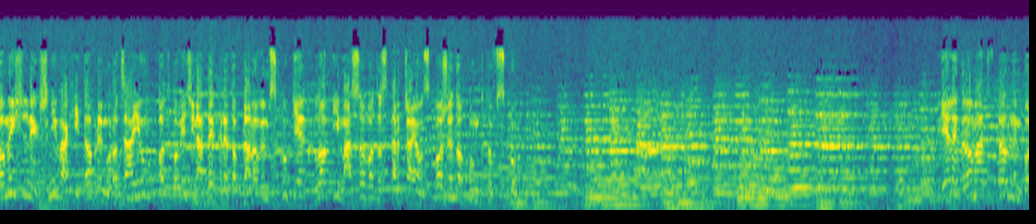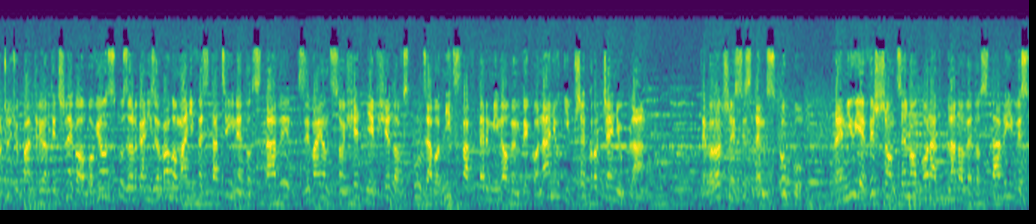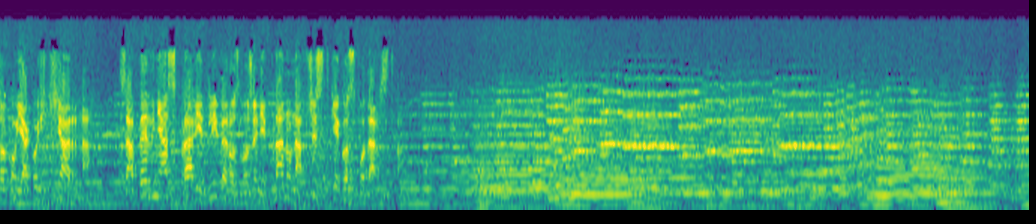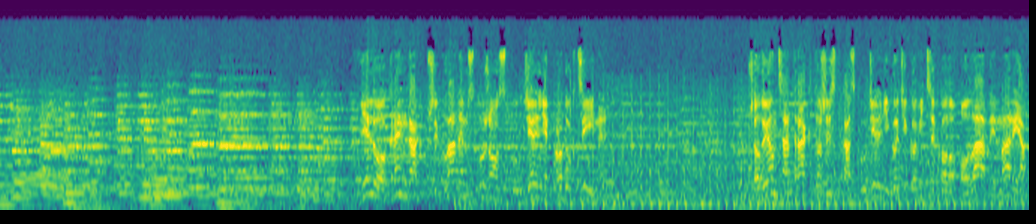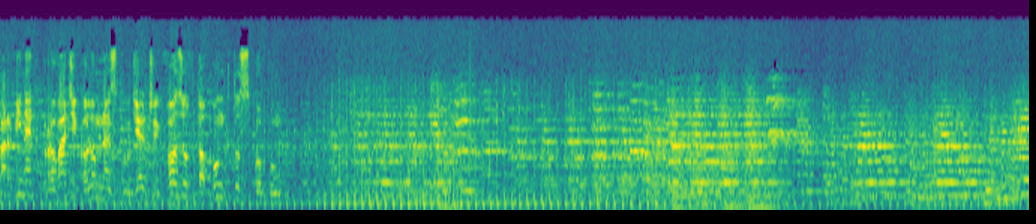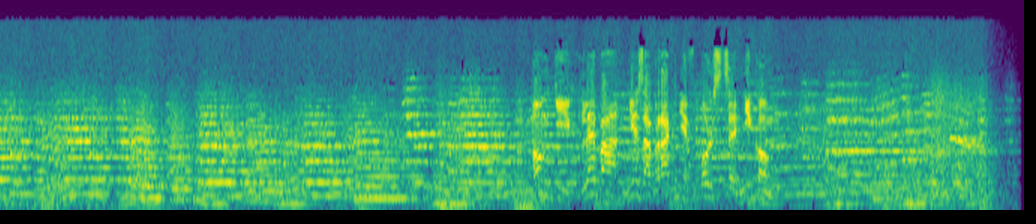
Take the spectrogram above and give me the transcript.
Po pomyślnych żniwach i dobrym urodzaju, w odpowiedzi na dekret o planowym skupie, chłopi masowo dostarczają zboże do punktów skupu. Wiele gromad w pełnym poczuciu patriotycznego obowiązku zorganizowało manifestacyjne dostawy, wzywając sąsiednie wsie do współzawodnictwa w terminowym wykonaniu i przekroczeniu planu. Tegoroczny system skupu premiuje wyższą ceną ponadplanowe dostawy i wysoką jakość ziarna. Zapewnia sprawiedliwe rozłożenie planu na wszystkie gospodarstwa. W wielu okręgach przykładem służą spółdzielnie produkcyjne. Przodująca traktorzystka spółdzielni Godzikowice koło Olawy Maria Barwinek prowadzi kolumnę spółdzielczych wozów do punktu skupu. Mąki chleba nie zabraknie w Polsce nikomu.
